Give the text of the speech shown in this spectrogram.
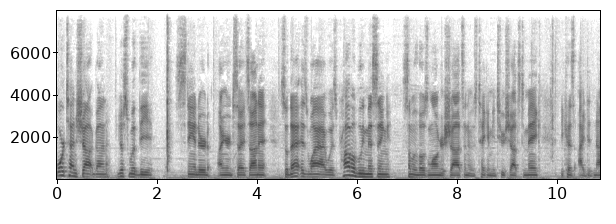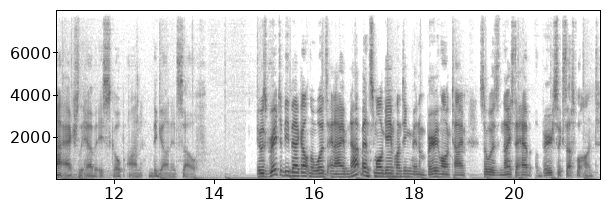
410 shotgun just with the standard iron sights on it. So that is why I was probably missing some of those longer shots and it was taking me two shots to make because I did not actually have a scope on the gun itself. It was great to be back out in the woods and I have not been small game hunting in a very long time so it was nice to have a very successful hunt.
